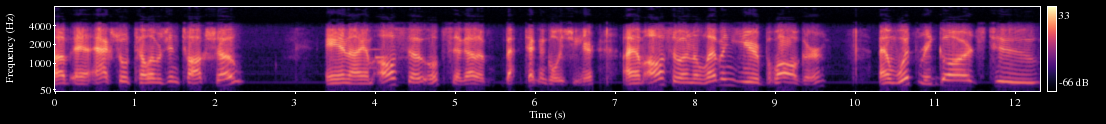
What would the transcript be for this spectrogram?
of an actual television talk show and I am also, oops, I got a technical issue here. I am also an 11 year blogger. And with regards to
